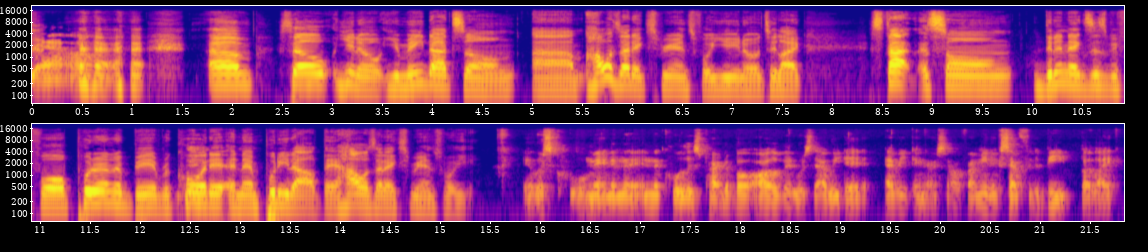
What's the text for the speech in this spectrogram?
yeah. Um, um so you know you made that song um how was that experience for you you know to like start a song didn't exist before put it on a bit record it and then put it out there how was that experience for you it was cool man and the and the coolest part about all of it was that we did everything ourselves i mean except for the beat but like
